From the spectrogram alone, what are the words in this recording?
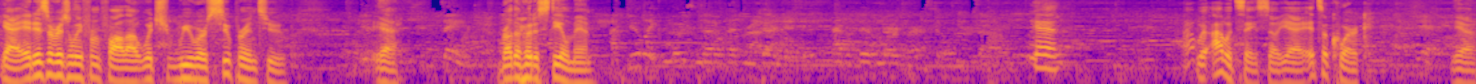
yeah, it is originally from Fallout, which we were super into. Yeah, Brotherhood of Steel, man. Yeah, I would- I would say so. Yeah, it's a quirk. Yeah.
